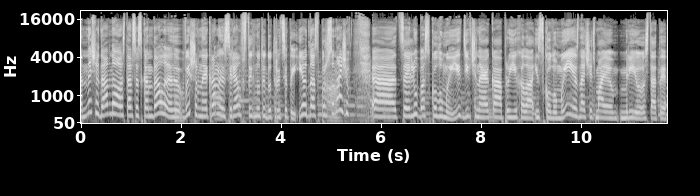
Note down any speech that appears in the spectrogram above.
А, нещодавно стався скандал. е, Вийшов на екрани серіал Встигнути до 30. І одна з персонажів е, це Люба з Коломиї, дівчина, яка приїхала із Коломиї, значить, має мрію стати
